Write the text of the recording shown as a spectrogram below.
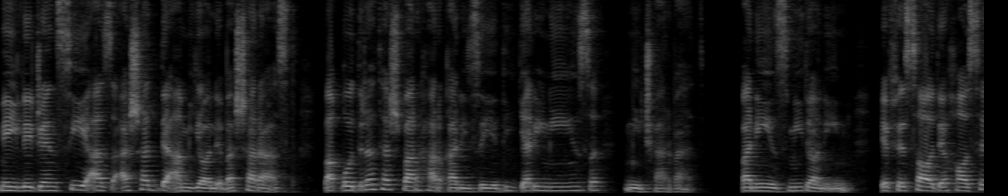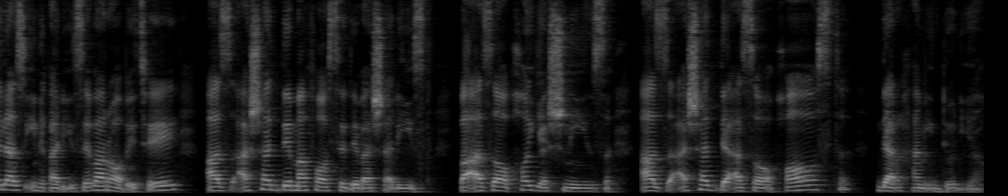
میل جنسی از اشد امیال بشر است و قدرتش بر هر غریزه دیگری نیز میچربد. و نیز می‌دانیم که فساد حاصل از این غریزه و رابطه از اشد مفاسد بشری است و عذابهایش نیز از اشد عذابهاست در همین دنیا.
